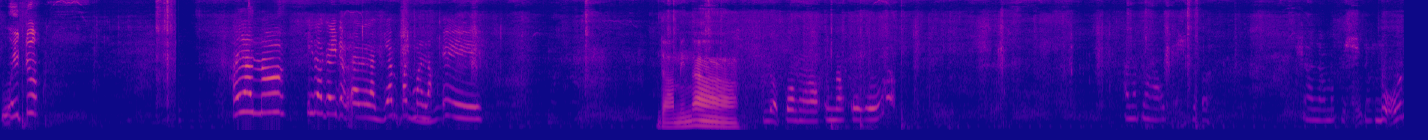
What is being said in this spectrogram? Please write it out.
Ito. Ayan no. Ilagay ng lalagyan pag malaki. Dami na. Wala pa nga ako nakukuha. Hanap lang ako pisto. Sana mapisto. Doon?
